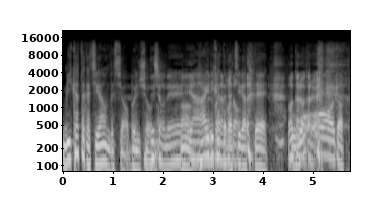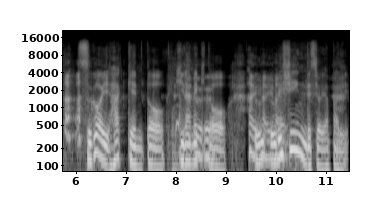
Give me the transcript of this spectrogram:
見方が違うんですよ、文章の。でしょうね。うん入り方が違って、わかるわかる。おーとすごい発見とひらめきと、はいはいはうい。嬉しいんですよ、やっぱり。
